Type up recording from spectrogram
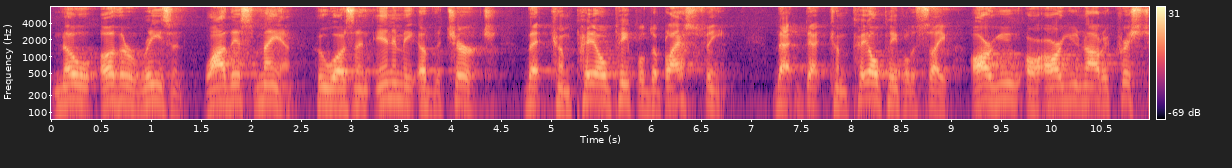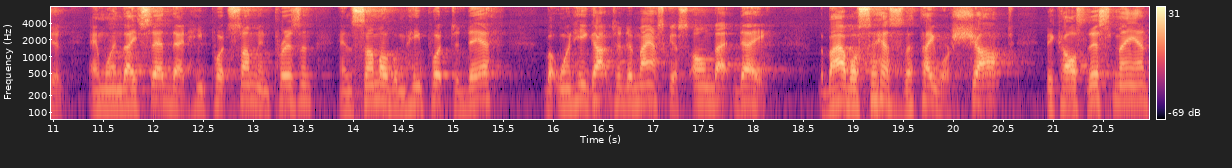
no other reason why this man, who was an enemy of the church, that compelled people to blaspheme, that, that compel people to say, Are you or are you not a Christian? And when they said that, he put some in prison and some of them he put to death. But when he got to Damascus on that day, the Bible says that they were shocked because this man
